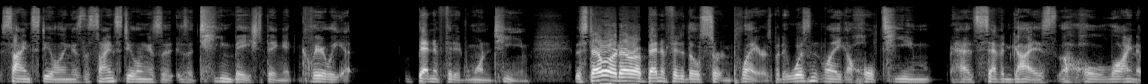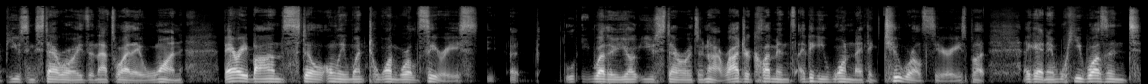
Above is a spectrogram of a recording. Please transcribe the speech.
sign stealing is the sign stealing is a is a team based thing. It clearly uh, benefited one team. The steroid era benefited those certain players, but it wasn't like a whole team had seven guys, a whole lineup using steroids, and that's why they won. Barry Bonds still only went to one World Series. Uh, whether you use steroids or not. Roger Clemens, I think he won, I think, two World Series, but again, he wasn't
